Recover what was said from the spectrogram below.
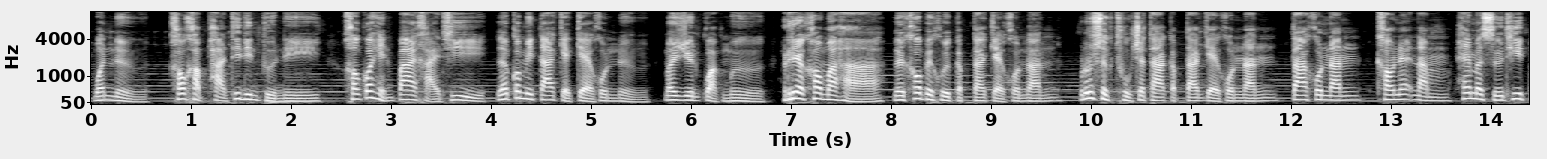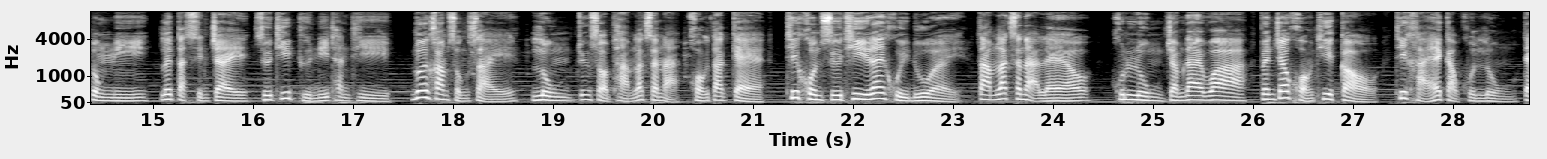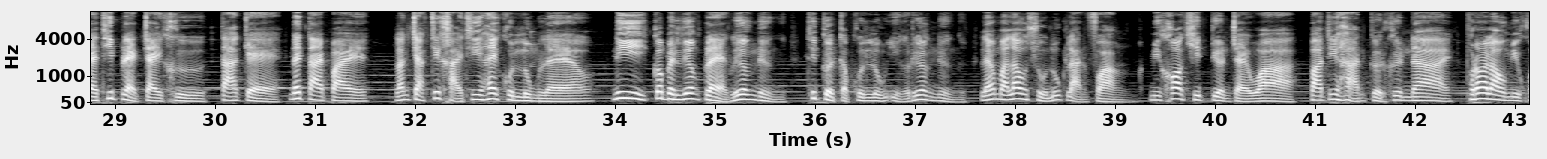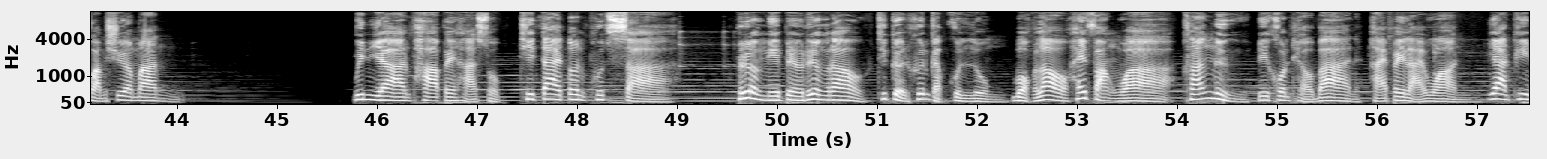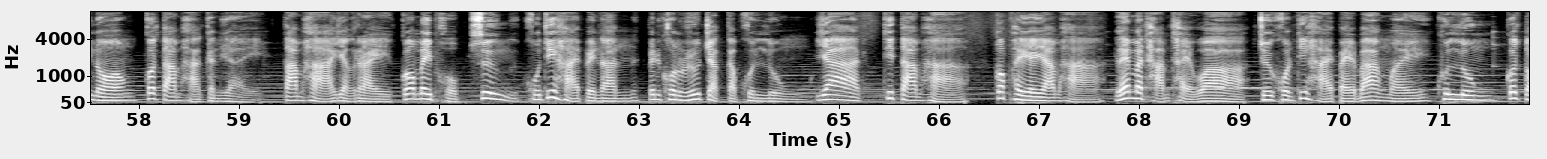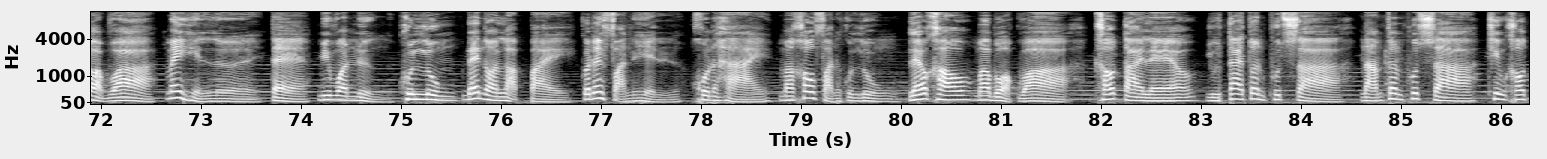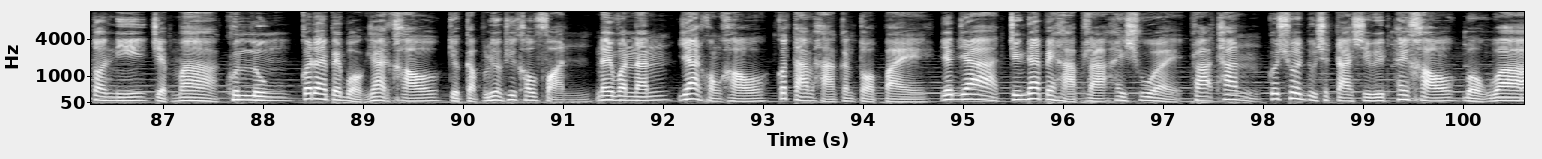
วันหนึ่ง เขาขับผ่านที่ดินผืนนี้ เขาก็เห็นป้ายขายที่ แล้วก็มีตาแก่ๆคนหนึ่ง มายืนกวักมือ เรียกเข้ามาหา เลยเข้าไปคุยกับตาแก่คนนั้น รู้สึกถูกชะตากับตาแก่คนนั้น ตาคนนั้นเขาแนะนำให้มาซื้อที่ตรงนี้ เลยตัดสินใจซื้อที่ผืนนี้ทันที ด้วยความสงสัย ลุงจึงสอบถามลักษณะของตาแก่ที่คนซื้อที่ได้คุยด้วย ตามลักษณะแล้ว คุณลุงจำได้ว่าเป็นเจ้าของที่เก่าที่ขายให้กับคุณลุง แต่ที่แปลกใจคือตาแก่ได้ตายไป หลังจากที่ขายที่ให้คุณลุงแล้ว นี่ก็เป็นเรื่องแปลกเรื่องหนึ่งที่เกิดกับคุณลุงอีกเรื่องหนึ่ง แล้วมาเล่าสู่ลูกหลานฟัง มีข้อคิดเตือนใจว่าปาฏิหาริย์เกิดขึ้นได้ เพราะเรามีความเชื่อมั่น วิญญาณพาไปหาศพที่ใต้ต้นพุทรา เรื่องนี้เป็นเรื่องเล่าที่เกิดขึ้นกับคุณลุง บอกเล่าให้ฟังว่า ครั้งหนึ่งมีคนแถวบ้านหายไปหลายวัน ญาติพี่น้องก็ตามหากันใหญ่ ตามหาอย่างไรก็ไม่พบ ซึ่งคนที่หายไปนั้นเป็นคนรู้จักกับคุณลุง ญาติที่ตามหา ก็พยายามหา และมาถามไถ่ว่า เจอคนที่หายไปบ้างไหม คุณลุงก็ตอบว่าไม่เห็นเลย แต่มีวันหนึ่ง คุณลุงได้นอนหลับไป ก็ได้ฝันเห็น คนหายมาเข้าฝันคุณลุง แล้วเขามาบอกว่า เขาตายแล้วอยู่ใต้ต้นพุทราหนามต้นพุทราทิ่มเขาตอนนี้เจ็บมาก คุณลุงก็ได้ไปบอกญาติเขาเกี่ยวกับเรื่องที่เขาฝัน ในวันนั้นญาติของเขาก็ตามหากันต่อไปญาติญาติๆจึงได้ไปหาพระให้ช่วย พระท่านก็ช่วยดูชะตาชีวิตให้เขาบอกว่า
